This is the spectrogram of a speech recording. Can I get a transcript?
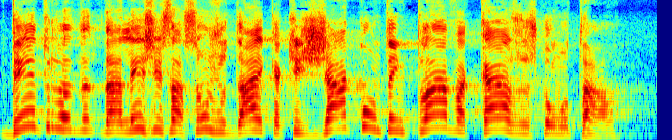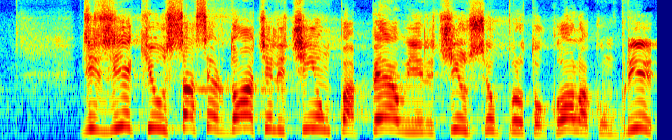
Dentro da, da legislação judaica, que já contemplava casos como tal, dizia que o sacerdote ele tinha um papel e ele tinha o seu protocolo a cumprir,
